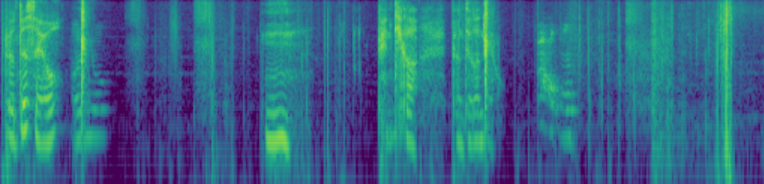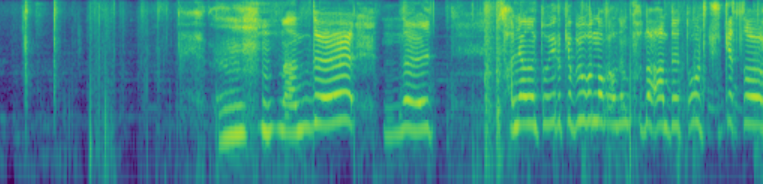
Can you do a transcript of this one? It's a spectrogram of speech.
변태세요? 아니요 음, 팬티가 변태 같네요. 아우. 음, 안 돼. 내 사냥은 또 이렇게 물고 나가는구나. 안 돼. 또 죽겠어.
